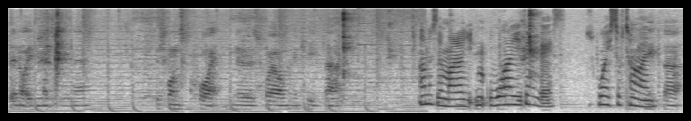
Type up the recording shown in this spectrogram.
they're not even meant to be in there. This one's quite new as well. I'm going to keep that. Honestly, Mara, why are you doing this? It's a waste of time. Keep that.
